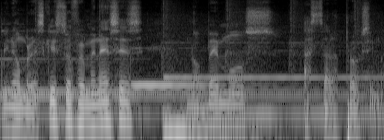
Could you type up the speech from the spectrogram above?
Mi nombre es Christopher Meneses. Nos vemos hasta la próxima.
